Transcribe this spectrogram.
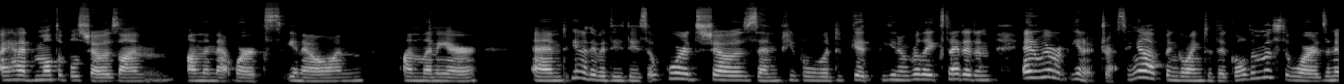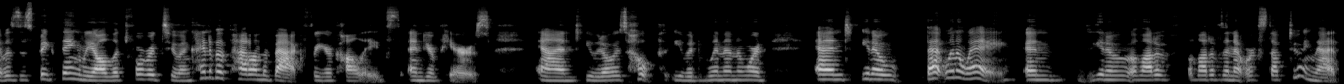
i had multiple shows on on the networks you know on on linear and you know they would do these awards shows and people would get you know really excited and and we were you know dressing up and going to the golden moose awards and it was this big thing we all looked forward to and kind of a pat on the back for your colleagues and your peers and you would always hope you would win an award and you know that went away and you know a lot of a lot of the networks stopped doing that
